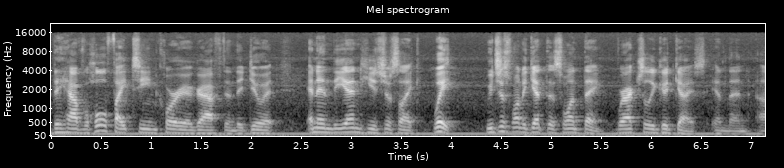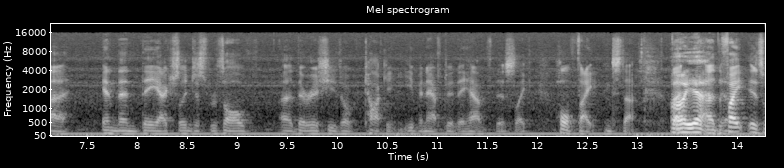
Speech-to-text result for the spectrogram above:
they have a whole fight scene choreographed and they do it, and in the end he's just like, "Wait, we just want to get this one thing. We're actually good guys." And then uh, and then they actually just resolve uh, their issues of talking even after they have this like whole fight and stuff. Oh, but, oh yeah, uh, the fight is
